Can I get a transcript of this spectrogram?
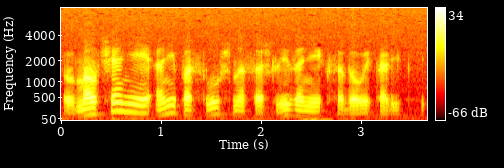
В молчании они послушно сошли за ней к садовой калитке.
